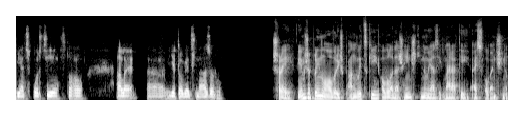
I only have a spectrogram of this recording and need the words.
viac porcie z toho, ale uh, je to vec názoru. Šrej, viem, že plynulo hovoríš po anglicky, ovládaš hinštinu, jazyk maraty aj slovenčinu.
